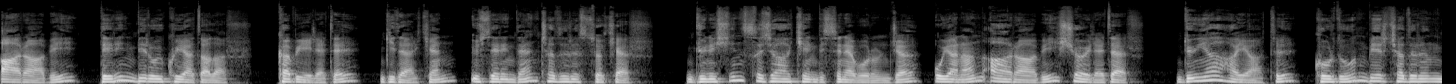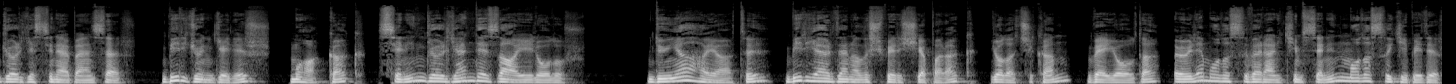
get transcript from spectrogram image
Arabi derin bir uykuya dalar. Kabilede giderken üzerinden çadırı söker. Güneşin sıcağı kendisine vurunca uyanan Arabi şöyle der. Dünya hayatı kurduğun bir çadırın gölgesine benzer. Bir gün gelir, muhakkak senin gölgen de zail olur. Dünya hayatı bir yerden alışveriş yaparak yola çıkan ve yolda öğle molası veren kimsenin molası gibidir.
